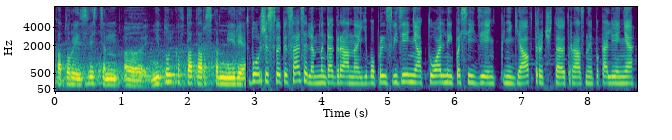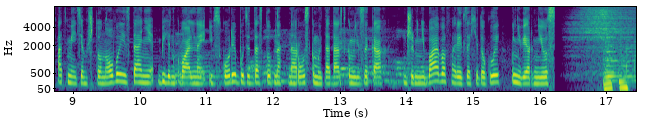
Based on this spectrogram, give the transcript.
который который известен э, не только в татарском мире. Творчество писателя многогранно. Его произведения актуальны и по сей день. Книги автора читают разные поколения. Отметим, что новое издание билингвальное и вскоре будет доступно на русском и татарском языках. Джимини Баева, Фарид Захидоглы, Univer News. Thank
